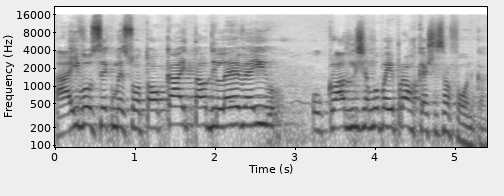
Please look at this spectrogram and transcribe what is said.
Aí você começou a tocar e tal, de leve, aí o Cláudio lhe chamou para ir para a orquestra sinfônica.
